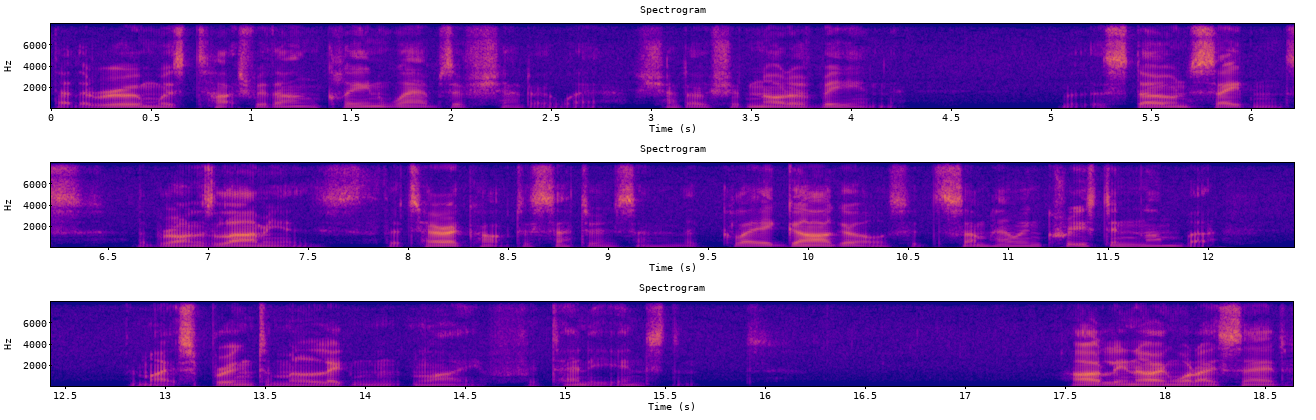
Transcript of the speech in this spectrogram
that the room was touched with unclean webs of shadow where shadow should not have been, that the stone satans, the bronze lamias, the terracotta satyrs, and the clay gargoyles had somehow increased in number, and might spring to malignant life at any instant. Hardly knowing what I said,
